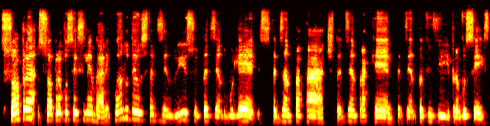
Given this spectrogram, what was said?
só para só vocês se lembrarem, quando Deus está dizendo isso, Ele está dizendo mulheres, está dizendo para Tati, está dizendo para Kelly, está dizendo para Vivi, para vocês.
